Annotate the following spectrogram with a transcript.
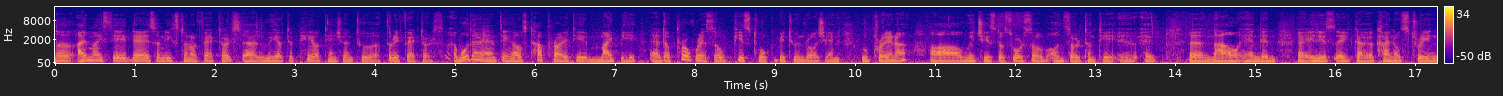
uh, I might say there is some external factors. Uh, we have to pay attention to uh, three factors. Uh, more than anything else, top priority might be the progress of peace talk between Russia and Ukraine, which is the source of uncertainty now. And then it is a, kind of string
